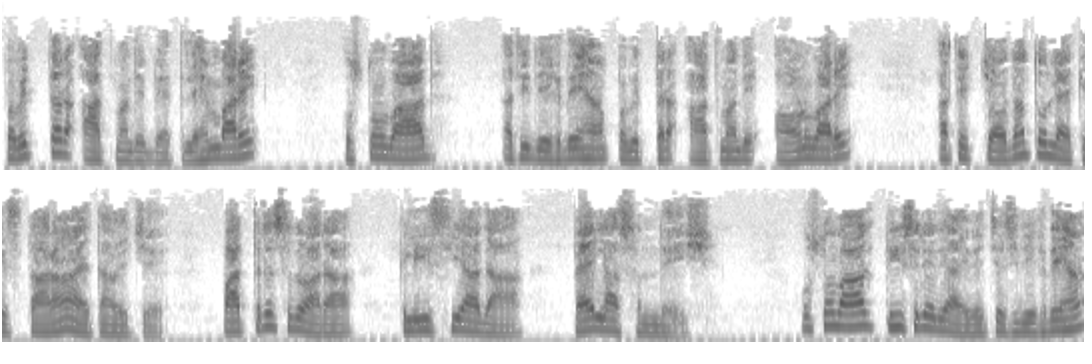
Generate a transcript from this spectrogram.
ਪਵਿੱਤਰ ਆਤਮਾ ਦੇ ਬੈਤਲਹਿਮ ਬਾਰੇ। ਉਸ ਤੋਂ ਬਾਅਦ ਅਸੀਂ ਦੇਖਦੇ ਹਾਂ ਪਵਿੱਤਰ ਆਤਮਾ ਦੇ ਆਉਣ ਬਾਰੇ ਅਤੇ 14 ਤੋਂ ਲੈ ਕੇ 17 ਆਇਤਾਂ ਵਿੱਚ ਪਾਤਰਸ ਦੁਆਰਾ ਕਲੀਸਿਆ ਦਾ ਪਹਿਲਾ ਸੰਦੇਸ਼। ਉਸ ਤੋਂ ਬਾਅਦ ਤੀਸਰੇ ਅਧਿਆਏ ਵਿੱਚ ਅਸੀਂ ਦੇਖਦੇ ਹਾਂ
